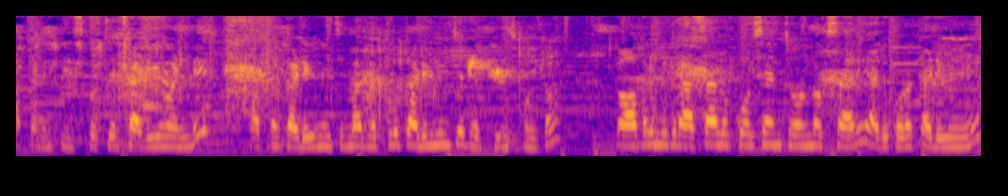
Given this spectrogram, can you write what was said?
అక్కడ నుంచి తీసుకొచ్చే కడియం అండి. మొత్తం కడియం నుంచి మాకు ఎప్పుడు కడియం నుంచే తెప్పించుకుంటాం. లోపల మీకు రసాలు కోసాను చూడండి ఒకసారి. అది కూడా కడియమే.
